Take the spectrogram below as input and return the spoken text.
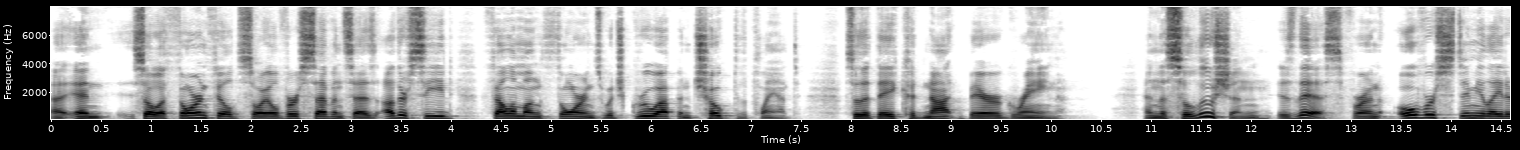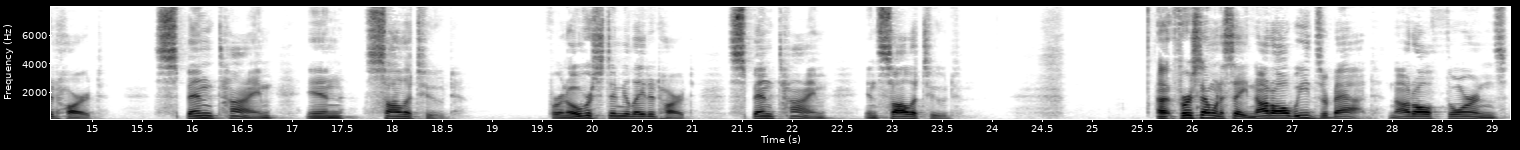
Uh, and so a thorn filled soil, verse 7 says, Other seed fell among thorns, which grew up and choked the plant, so that they could not bear grain. And the solution is this for an overstimulated heart, spend time in solitude. For an overstimulated heart, spend time in solitude. Uh, first, I want to say not all weeds are bad, not all thorns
